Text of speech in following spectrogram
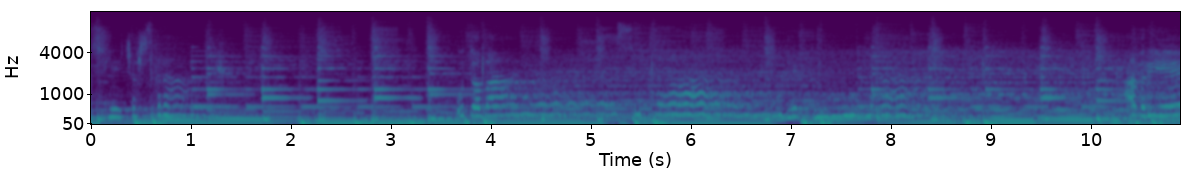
osjećaš strah Putovanje su ta uvijek tuga A vrijeme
